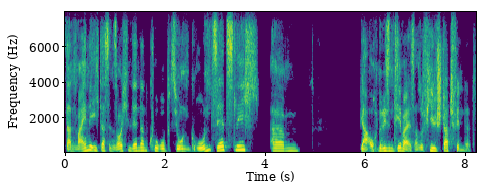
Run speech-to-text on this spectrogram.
dann meine ich, dass in solchen Ländern Korruption grundsätzlich ähm, ja auch ein Riesenthema ist, also viel stattfindet.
